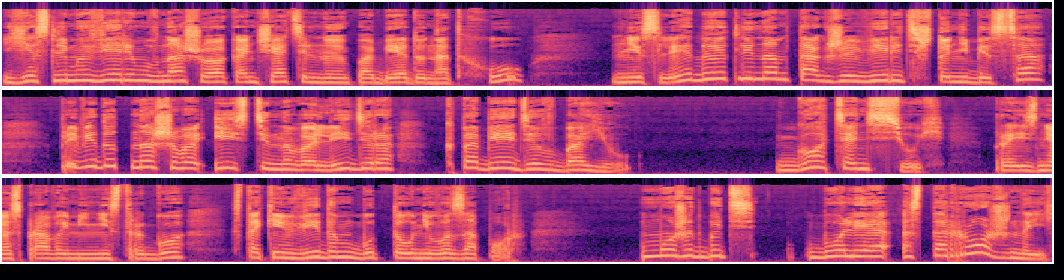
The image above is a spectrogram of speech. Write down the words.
Если мы верим в нашу окончательную победу над Ху, не следует ли нам также верить, что небеса приведут нашего истинного лидера к победе в бою? Го Тяньсюй, произнес правый министр Го с таким видом, будто у него запор. Может быть, более осторожный?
